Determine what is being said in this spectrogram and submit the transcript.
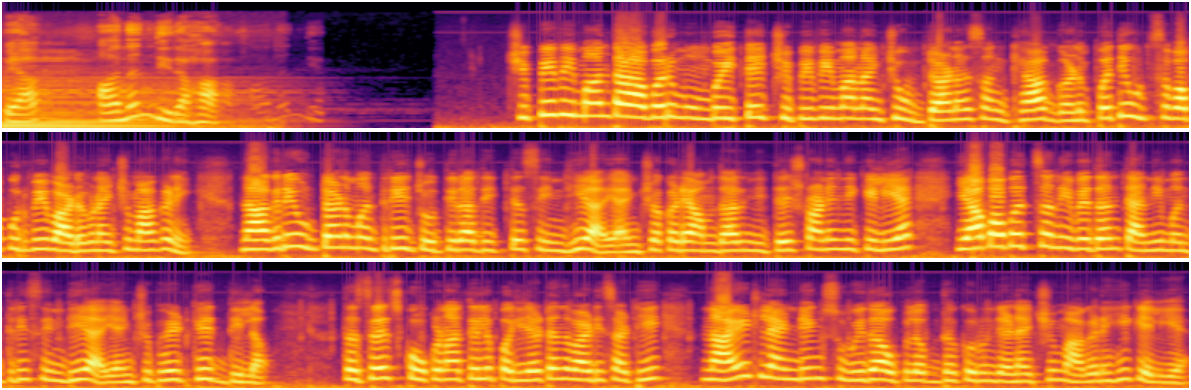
प्या आनंदी रहा. चिपी विमानतळावर मुंबई ते चिपी विमानांची उड्डाण संख्या गणपती उत्सवापूर्वी वाढवण्याची मागणी नागरी उड्डाण मंत्री ज्योतिरादित्य सिंधिया यांच्याकडे आमदार नितेश राणेंनी केली आहे. याबाबतचं निवेदन त्यांनी मंत्री सिंधिया यांची भेट घेत दिलं. तसेच कोकणातील पर्यटन वाढीसाठी नाईट लँडिंग सुविधा उपलब्ध करून देण्याची मागणीही केली आहे.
